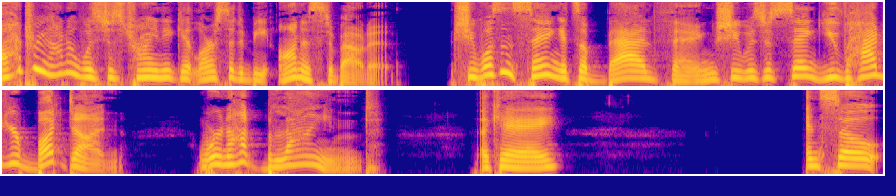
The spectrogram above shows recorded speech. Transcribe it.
Adriana was just trying to get Larsa to be honest about it. She wasn't saying it's a bad thing. She was just saying, you've had your butt done. We're not blind. Okay. And so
